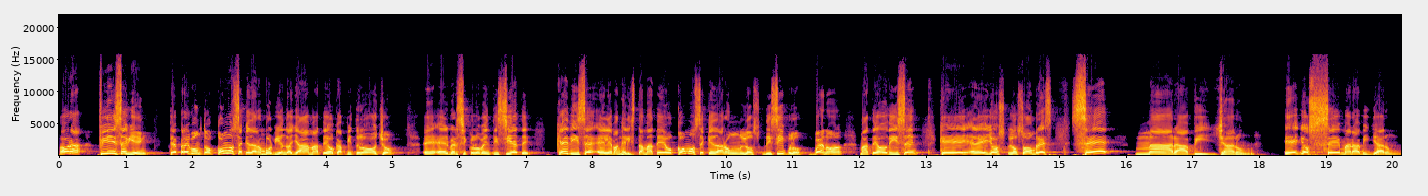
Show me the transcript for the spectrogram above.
Ahora, fíjense bien, te pregunto, ¿cómo se quedaron volviendo allá a Mateo capítulo 8, eh, el versículo 27? ¿Qué dice el evangelista Mateo? ¿Cómo se quedaron los discípulos? Bueno, Mateo dice que ellos, los hombres, se maravillaron. Ellos se maravillaron.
